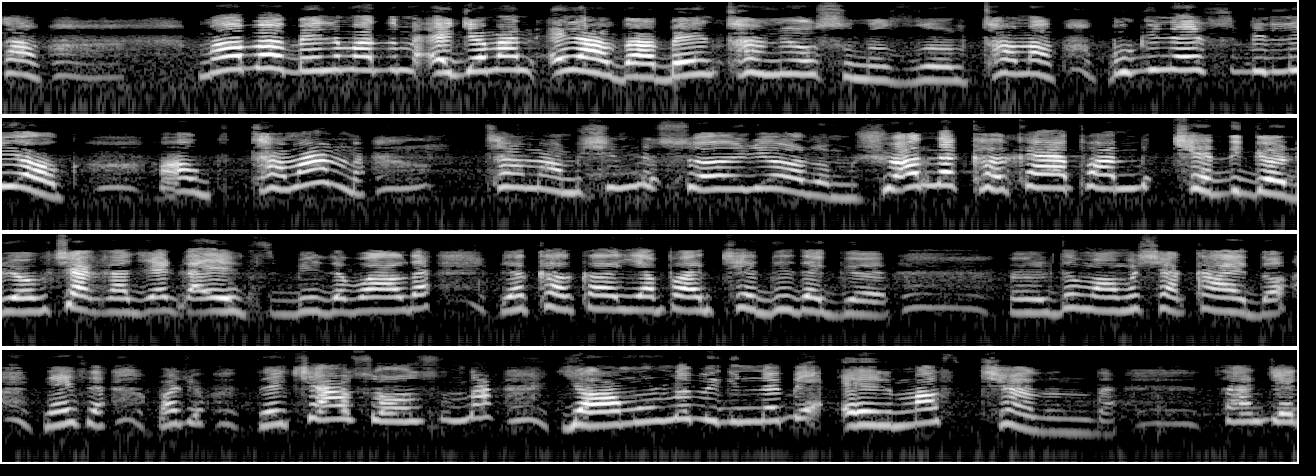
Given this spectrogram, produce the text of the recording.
Tamam. Merhaba benim adım Egemen Elalda. Beni tanıyorsunuzdur. Tamam. Bugün esprili yok. Tamam mı? Tamam şimdi söylüyorum. Şu anda kaka yapan bir kedi görüyorum. Şaka şaka espri vardı. Ve kaka yapan kedi de gördüm ama şakaydı. Neyse başka zeka sorusunda yağmurlu bir günde bir elmas çalındı. Sence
